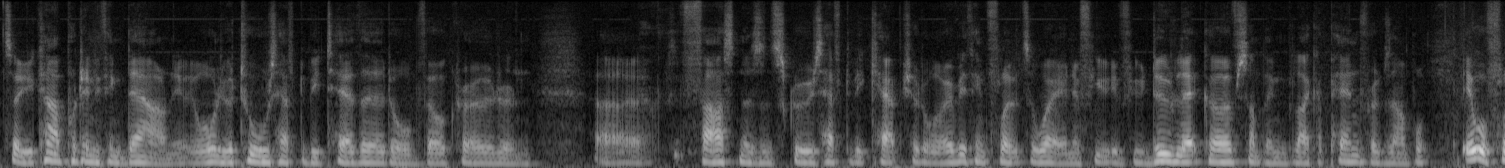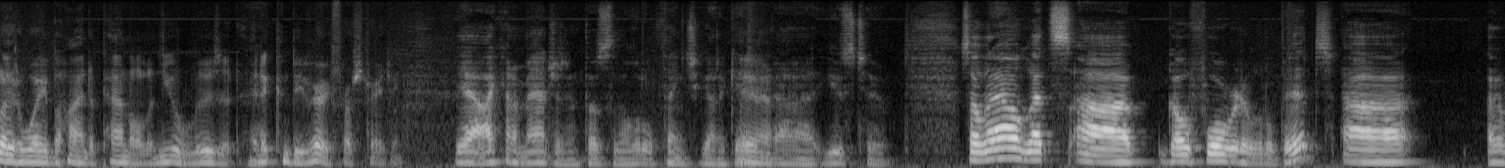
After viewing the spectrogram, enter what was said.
So you can't put anything down. All your tools have to be tethered or velcroed, and uh, fasteners and screws have to be captured, or everything floats away. And if you if you do let go of something like a pen, for example, it will float away behind a panel, and you'll lose it, and it can be very frustrating. Yeah, I can imagine. Those are the little things you got to get yeah. uh, used to. So now let's uh, go forward a little bit. Uh, uh,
